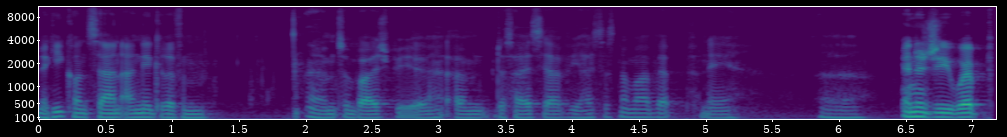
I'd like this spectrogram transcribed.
Energiekonzernen angegriffen, ähm, zum Beispiel, ähm, das heißt ja, wie heißt das nochmal? Web? Nee. Äh, Energy Web.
